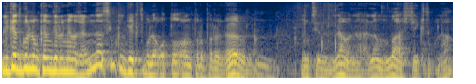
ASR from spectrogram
ملي كتقول لهم كندير ال ménage عند الناس يمكن كيكتبوا لها auto-entrepreneur ولا فهمتي لا ولا علام الله اش تيكتبوا لها.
